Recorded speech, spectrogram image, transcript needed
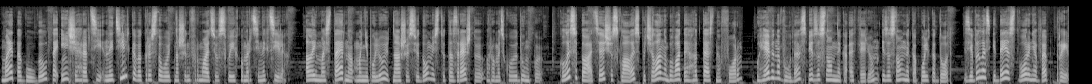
Мета, Google та інші гравці не тільки використовують нашу інформацію у своїх комерційних цілях, але й майстерно маніпулюють нашою свідомістю та, зрештою, громадською думкою. Коли ситуація, що склалась, почала набувати гротесних форм, у Гевіна Вуда, співзасновника Ethereum і засновника Polkadot, з'явилась ідея створення Web 3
